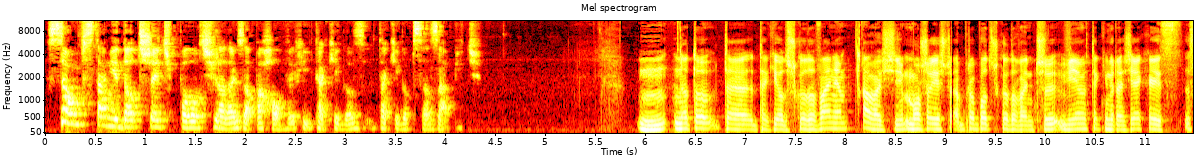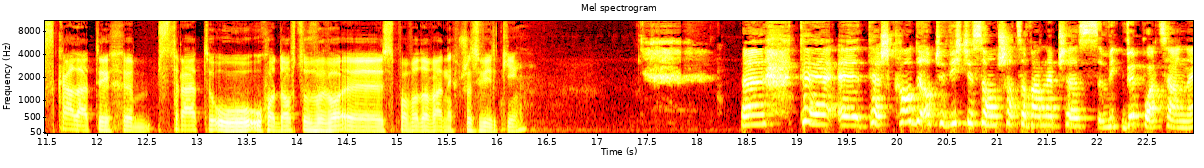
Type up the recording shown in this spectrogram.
są w stanie dotrzeć po śladach zapachowych i takiego, takiego psa zabić. Mm, no to te takie odszkodowania, a właśnie może jeszcze a propos odszkodowań, czy wiemy w takim razie jaka jest skala tych strat u, u hodowców e, spowodowanych przez wilki? E, te, te szkody oczywiście są szacowane przez, wypłacane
